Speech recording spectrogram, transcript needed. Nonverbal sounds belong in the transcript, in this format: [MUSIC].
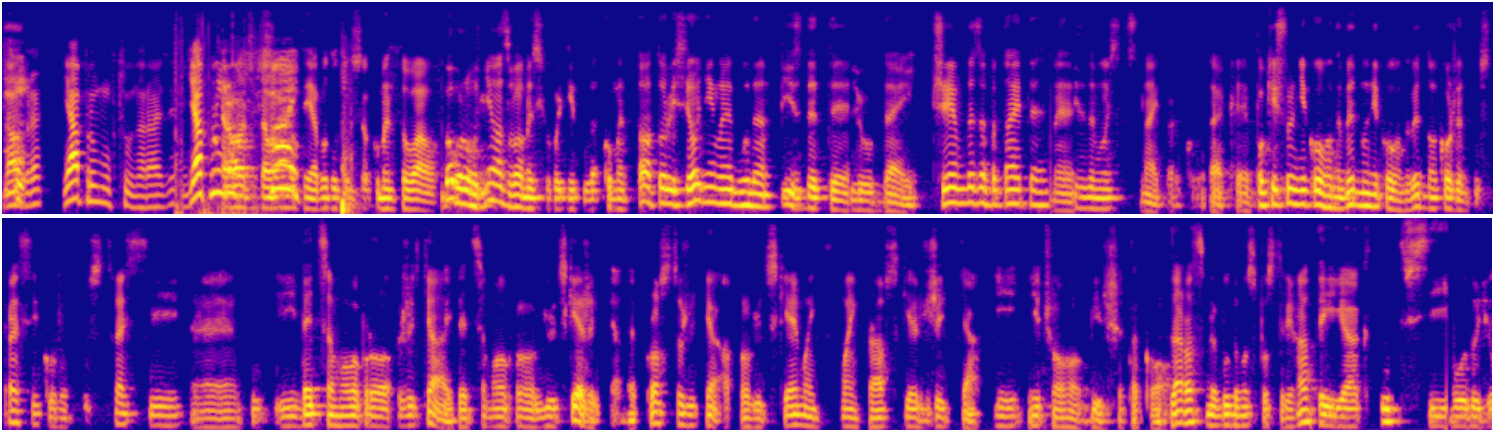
Добре. Я промовчу наразі. Я промовчу. давайте, я буду тут все коментував. Доброго дня, з вами сьогодні коментатор, і сьогодні ми будемо піздити людей. Чим ви запитаєте? Ми піздимось снайперкою. Так, е, поки що нікого не видно, нікого не видно, кожен у стресі, кожен у стресі. Е, йдеться мова про життя, йдеться мова про людське життя, не просто життя, а про людське майн- майнкрафтське життя. І нічого більше такого. Зараз ми будемо спостерігати, як тут всі будуть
